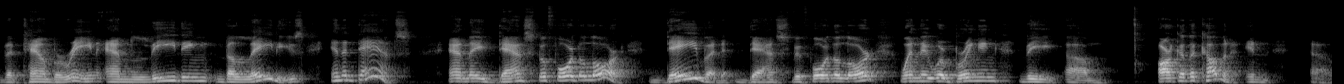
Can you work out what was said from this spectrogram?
the tambourine and leading the ladies in a dance. And they danced before the Lord. David danced before the Lord when they were bringing the um, Ark of the Covenant in uh,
